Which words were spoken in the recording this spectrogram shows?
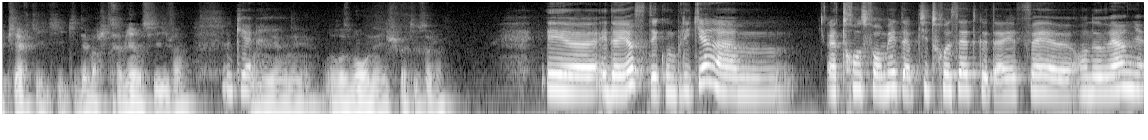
Pierre qui, qui, qui démarche très bien aussi. Enfin, on est, on est, heureusement, on est, je suis pas tout seul. Et, et d'ailleurs, c'était compliqué à, à transformer ta petite recette que tu avais fait euh, en Auvergne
